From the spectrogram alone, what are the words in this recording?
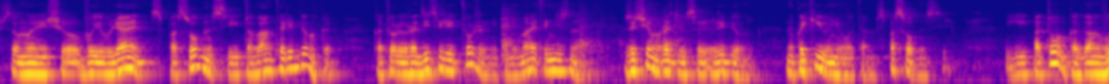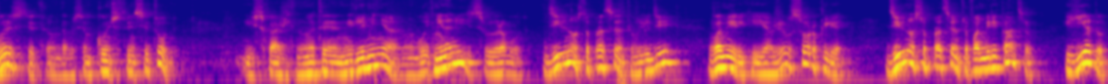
что мы еще выявляем способности и таланты ребенка, которые родители тоже не понимают и не знают. Зачем родился ребенок? Ну какие у него там способности? И потом, когда он вырастет, он, допустим, кончит институт и скажет, ну это не для меня, он будет ненавидеть свою работу. 90% людей в Америке, я жил 40 лет, 90% американцев едут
